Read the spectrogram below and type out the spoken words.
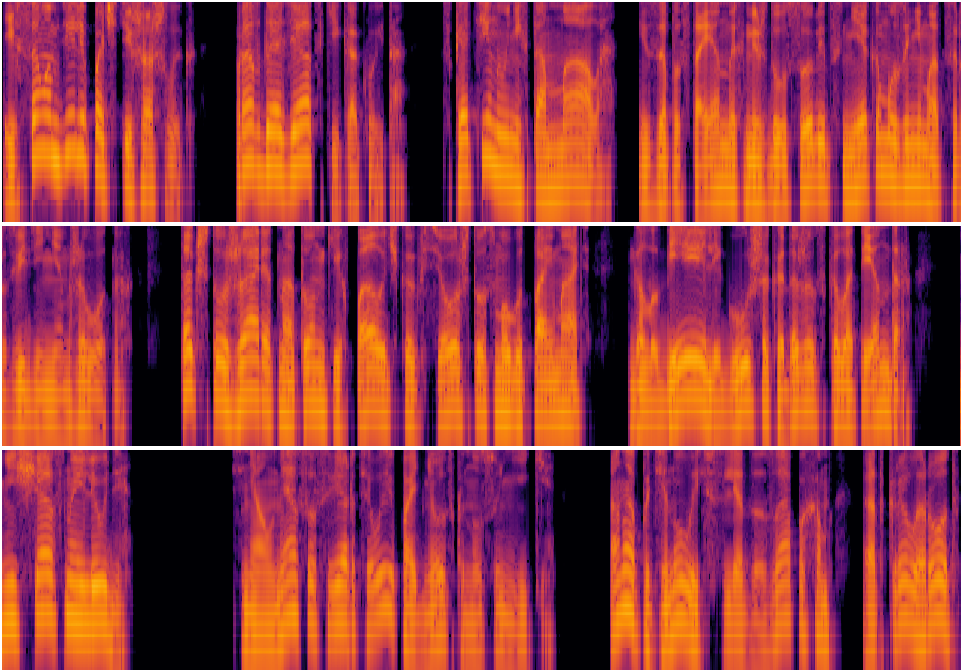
И в самом деле почти шашлык. Правда, азиатский какой-то. Скотины у них там мало. Из-за постоянных междоусобиц некому заниматься разведением животных. Так что жарят на тонких палочках все, что смогут поймать. Голубей, лягушек и даже скалопендр. Несчастные люди. Снял мясо с вертела и поднес к носу Ники. Она потянулась вслед за запахом, открыла рот.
